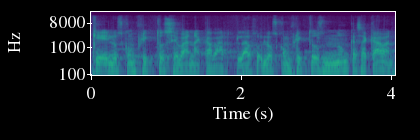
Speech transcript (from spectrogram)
que los conflictos se van a acabar. Los, conflictos nunca se acaban.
